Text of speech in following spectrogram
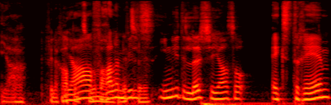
ja, vielleicht ab Ja, und zu vor mal, aber allem, nicht weil es irgendwie in den letzten Jahren so extrem.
